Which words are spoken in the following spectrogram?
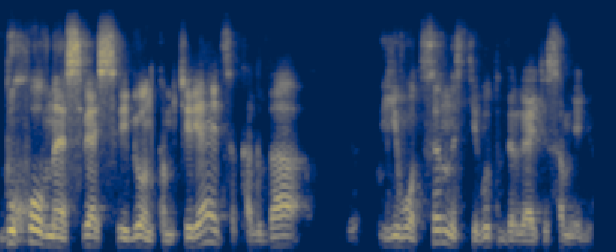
духовная связь с ребенком теряется, когда его ценности вы подвергаете сомнению.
